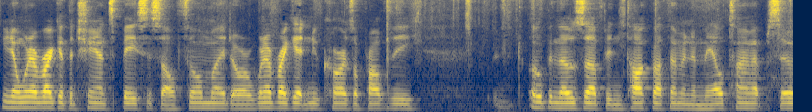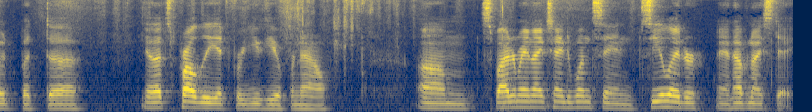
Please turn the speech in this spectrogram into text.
you know, whenever I get the chance basis, I'll film it, or whenever I get new cards, I'll probably open those up and talk about them in a mail time episode. But uh, yeah, that's probably it for Yu-Gi-Oh for now. Um, Spider-Man 1991 saying, see you later and have a nice day.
